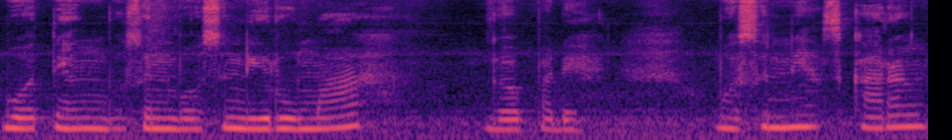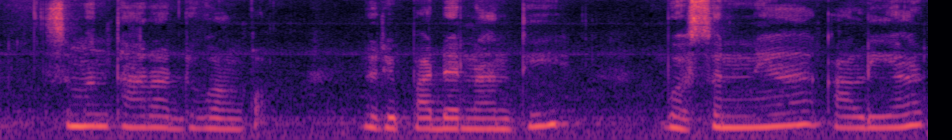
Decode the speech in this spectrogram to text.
Buat yang bosen-bosen di rumah gak apa deh. Bosennya sekarang sementara doang kok. Daripada nanti bosennya kalian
